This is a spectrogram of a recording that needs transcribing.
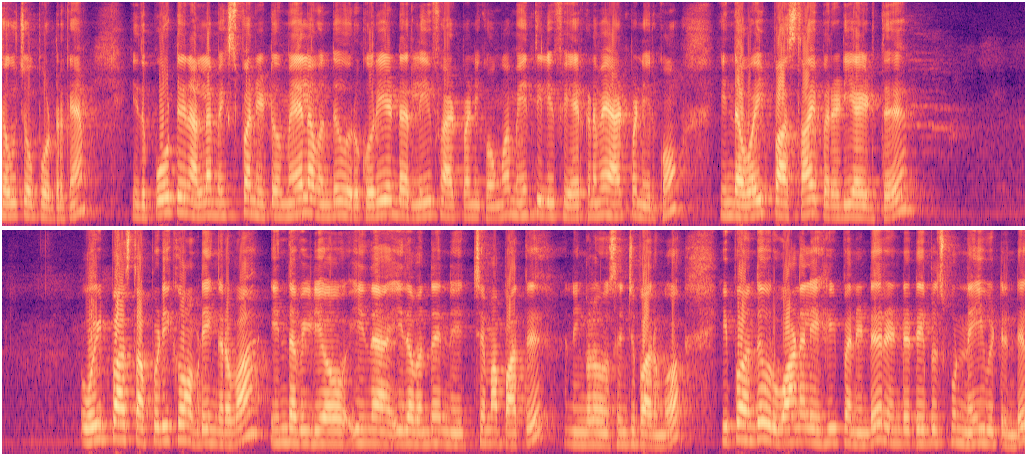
சௌச்சௌ போட்டிருக்கேன். இது போட்டு நல்லா மிக்ஸ் பண்ணிவிட்டு மேலே வந்து ஒரு கொரியண்டர் லீஃப் ஆட் பண்ணிக்கோங்க. மேத்தி லீஃப் ஏற்கனவே ஆட் பண்ணியிருக்கோம். இந்த ஒயிட் பாஸ்தா இப்போ ரெடி ஆகிடுது ஒயிட் பாஸ்தா பிடிக்கும் அப்படிங்கிறவா இந்த வீடியோ இந்த இதை வந்து நிச்சயமாக பார்த்து நீங்களும் செஞ்சு பாருங்க. இப்போ வந்து ஒரு வானலையை ஹீட் பண்ணிட்டு ரெண்டு டேபிள் ஸ்பூன் நெய் விட்டுண்டு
